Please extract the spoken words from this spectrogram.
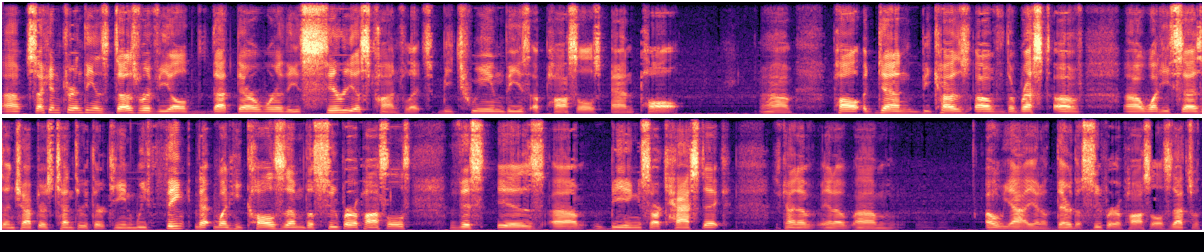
Uh, Second Corinthians does reveal that there were these serious conflicts between these apostles and Paul. Um, Paul, again, because of the rest of uh, what he says in chapters 10 through 13, we think that when he calls them the super apostles, this is um, being sarcastic. It's kind of, you know, um, oh yeah, you know, they're the super apostles. That's what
